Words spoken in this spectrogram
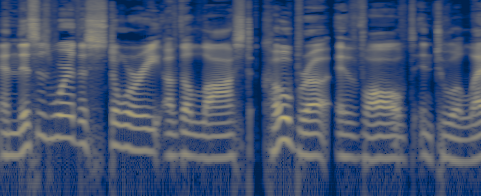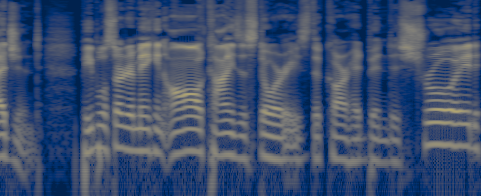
And this is where the story of the lost Cobra evolved into a legend. People started making all kinds of stories. The car had been destroyed.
